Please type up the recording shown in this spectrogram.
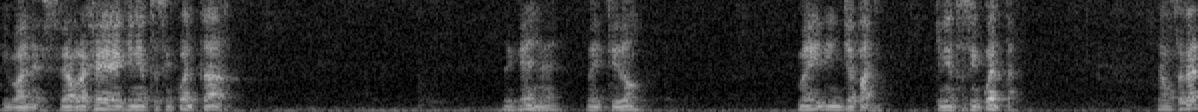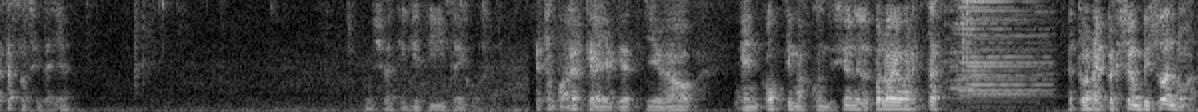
Ibanez, RG 550. ¿De qué año, eh? 22. Made in Japan. 550. Vamos a sacar estas cositas ya. Mucha etiquetita y cosas. Esto es para ver que haya llegado en óptimas condiciones. Después lo voy a conectar. Esto es una inspección visual nomás.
